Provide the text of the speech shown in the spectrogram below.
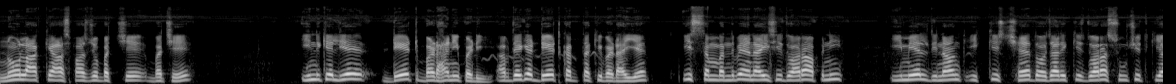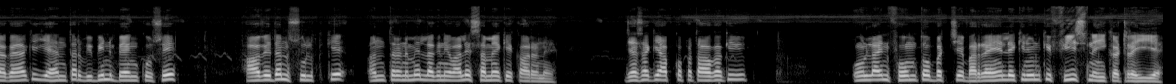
नौ लाख के आसपास जो बच्चे बचे, इनके लिए डेट बढ़ानी पड़ी। अब देखिए, डेट कब तक की बढ़ाई है? इस संबंध में एनआईसी द्वारा अपनी ईमेल दिनांक 21 छः 2021 द्वारा सूचित किया गया कि यह अंतर विभिन्न बैंकों से आवेदन शुल्क के अंतरण में लगने वाले समय के कारण है। जैसा कि आपको पता होगा कि ऑनलाइन फॉर्म तो बच्चे भर रहे हैं, लेकिन उनकी फ़ीस नहीं कट रही है।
